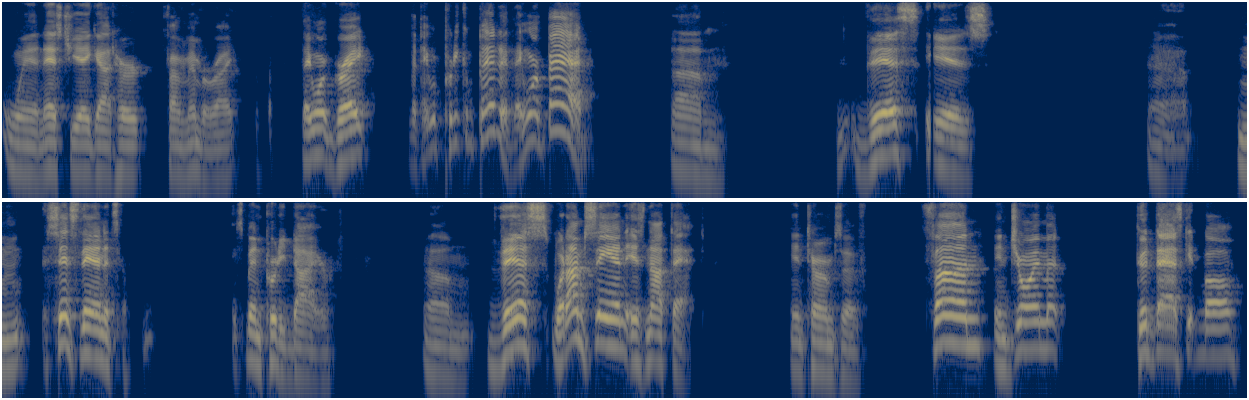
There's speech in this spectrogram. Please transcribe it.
when SGA got hurt, if I remember right. They weren't great, but they were pretty competitive. They weren't bad. Um, this is uh, since then it's it's been pretty dire. Um, this what I'm seeing is not that in terms of fun, enjoyment, good basketball.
